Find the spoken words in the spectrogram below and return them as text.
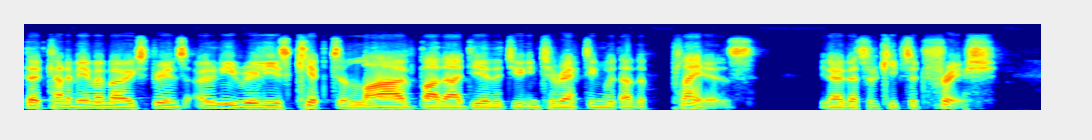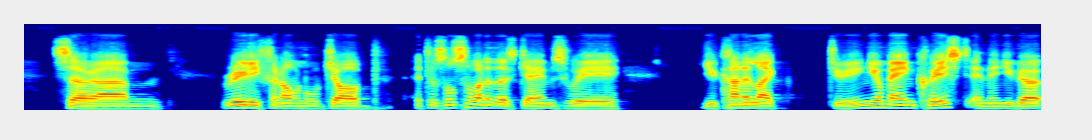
that kind of MMO experience only really is kept alive by the idea that you're interacting with other players. You know, that's what keeps it fresh. So um, really phenomenal job. It was also one of those games where you kind of like doing your main quest and then you go,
